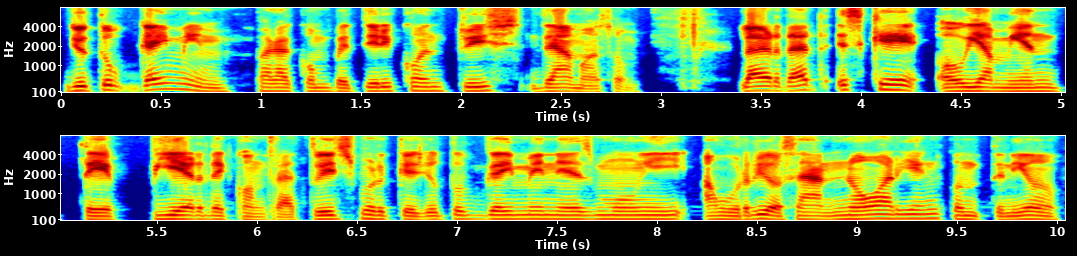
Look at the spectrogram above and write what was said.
YouTube Gaming para competir con Twitch de Amazon. La verdad es que obviamente pierde contra Twitch porque YouTube Gaming es muy aburrido, o sea, no varía en contenido.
